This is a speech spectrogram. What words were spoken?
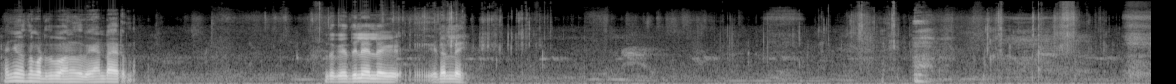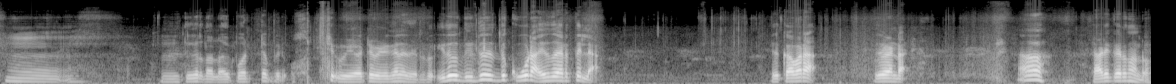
കഴിഞ്ഞ ദിവസം കൊടുത്ത് പോകാനത് വേണ്ടായിരുന്നു ഇതൊക്കെ ഇതിലല്ലേ ഇടല്ലേ? തീർന്നല്ലോ. ഇപ്പോൾ ഒറ്റ പേര് ഒറ്റ ഒറ്റ വിഴുങ്ങനെ തീർന്നു. ഇത് ഇത് ഇത് കൂടാ ഇത് തരത്തില്ല. ഇത് കവറാ ഇത് വേണ്ട. ആ ചാടി കയറുന്നുണ്ടോ?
